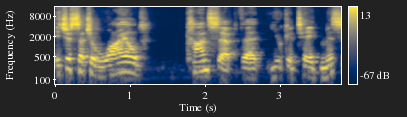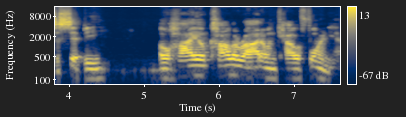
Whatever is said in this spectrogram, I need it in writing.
it's just such a wild concept that you could take Mississippi, Ohio, Colorado, and California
